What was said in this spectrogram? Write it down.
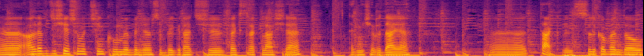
E, ale w dzisiejszym odcinku my będziemy sobie grać w ekstraklasie. Tak mi się wydaje. E, tak, więc tylko będą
